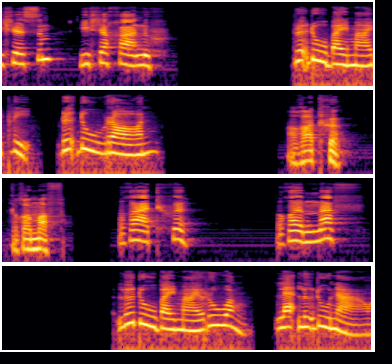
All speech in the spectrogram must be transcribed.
илъэсым илъэхъаных. ฤดูใบไม้ผลิฤดูร้อน Гъатхэ, гъэмаф. Гъатхэ, гъэмаф. ฤดูใบไม้ร่วง และฤดูหนาว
